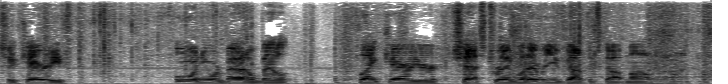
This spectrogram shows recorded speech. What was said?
to carry on your battle belt, plate carrier, chest rig, whatever you've got that's got MOLLE on it.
